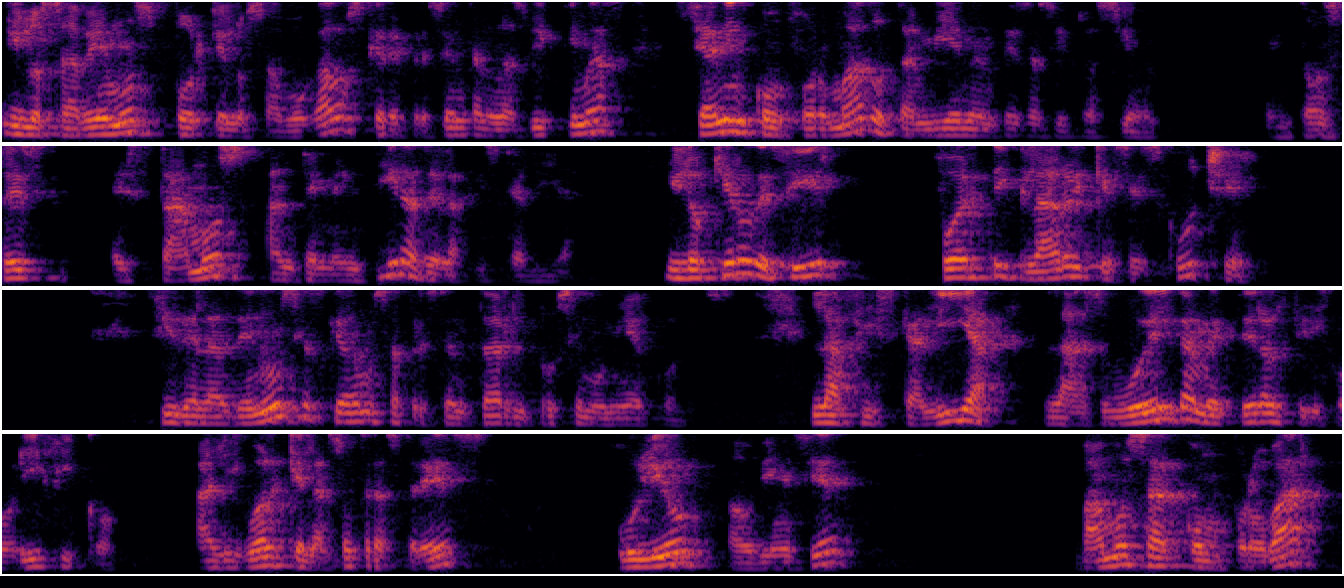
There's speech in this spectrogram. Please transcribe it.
Y lo sabemos porque los abogados que representan a las víctimas se han inconformado también ante esa situación. Entonces, estamos ante mentiras de la Fiscalía. Y lo quiero decir fuerte y claro y que se escuche. Si de las denuncias que vamos a presentar el próximo miércoles, la Fiscalía las vuelve a meter al frigorífico, al igual que las otras tres, Julio, audiencia, vamos a comprobar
